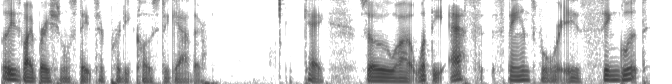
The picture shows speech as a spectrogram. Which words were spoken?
but these vibrational states are pretty close together. Okay, so uh, what the S stands for is singlet,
